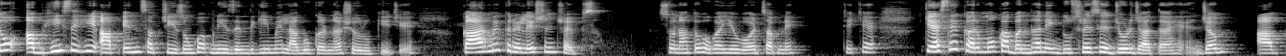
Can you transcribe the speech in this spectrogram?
तो अभी से ही आप इन सब चीज़ों को अपनी ज़िंदगी में लागू करना शुरू कीजिए। कार्मिक रिलेशनशिप्स सुना तो होगा ये वर्ड्स सबने ठीक है? कैसे कर्मों का बंधन एक दूसरे से जुड़ जाता है? जब आप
